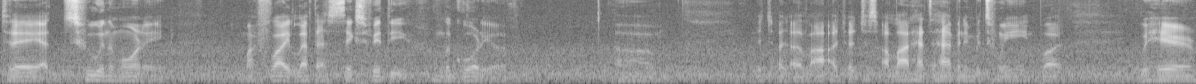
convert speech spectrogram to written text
today at two in the morning. My flight left at 6:50 from LaGuardia. It, a, a lot, it just a lot had to happen in between, but we're here.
